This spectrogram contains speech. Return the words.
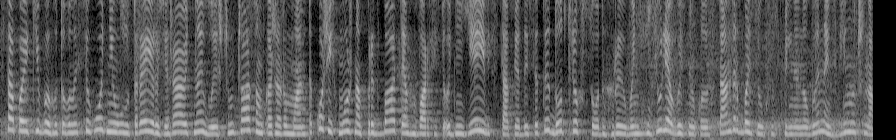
Сапи, які виготовили сьогодні, у лотереї розіграють найближчим часом, каже Роман. Також їх можна придбати. Вартість однієї від 150 до 300 гривень. Юлія Вознюк, Олександр Базюк, Суспільне новини, Вінниччина.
